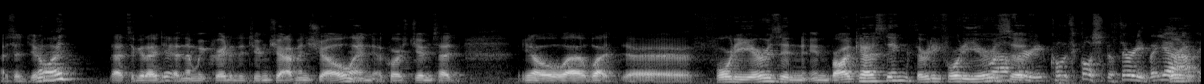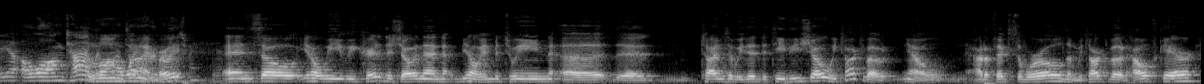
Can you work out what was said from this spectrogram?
I said, "You know what? That's a good idea." And then we created the Jim Chapman Show, and of course, Jim's had you know, uh, what, uh, 40 years in, in broadcasting? 30, 40 years? Well, of- 30, close, closer to 30, but yeah, 30. yeah a long time. a long time, right? Yeah. And so, you know, we, we created the show, and then, you know, in between uh, the times that we did the TV show, we talked about, you know, how to fix the world, and we talked about healthcare.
